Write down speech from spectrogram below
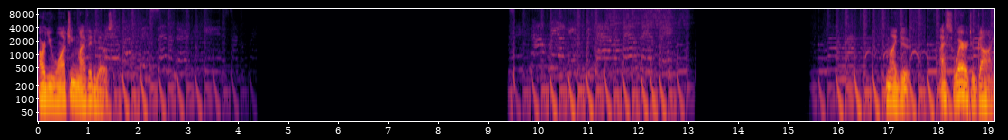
Are you watching my videos? My dude. I swear to God.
